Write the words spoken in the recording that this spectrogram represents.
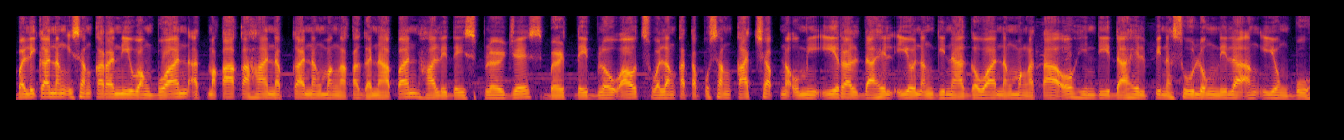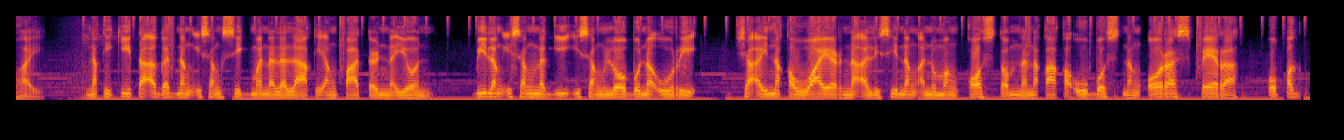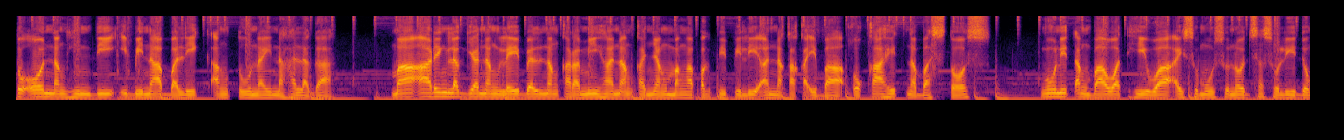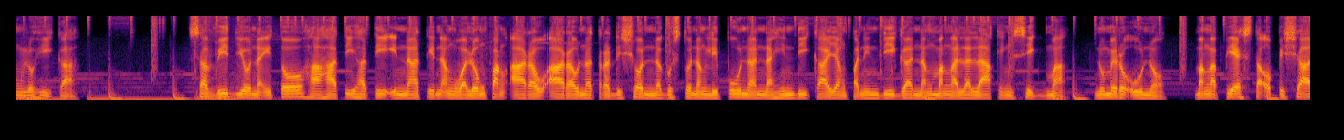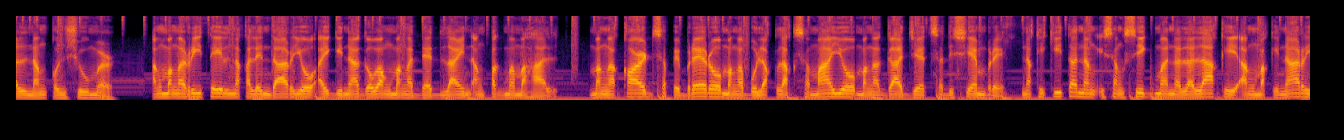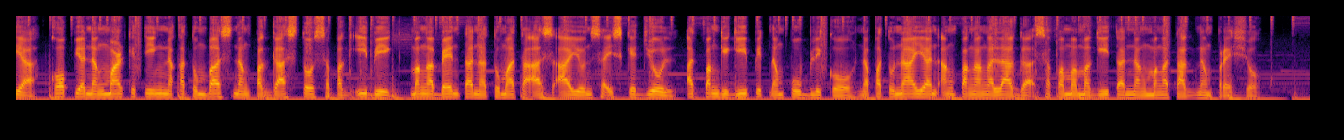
Balikan ang isang karaniwang buwan at makakahanap ka ng mga kaganapan, holiday splurges, birthday blowouts, walang katapusang catch-up na umiiral dahil iyon ang ginagawa ng mga tao, hindi dahil pinasulong nila ang iyong buhay. Nakikita agad ng isang sigma na lalaki ang pattern na iyon. Bilang isang nag-iisang lobo na uri, siya ay nakawire na alisin ang anumang custom na nakakaubos ng oras, pera o pagtuon ng hindi ibinabalik ang tunay na halaga. Maaaring lagyan ng label ng karamihan ang kanyang mga pagpipilian na kakaiba o kahit na bastos, ngunit ang bawat hiwa ay sumusunod sa solidong lohika. Sa video na ito, hahati-hatiin natin ang walong pang-araw-araw na tradisyon na gusto ng lipunan na hindi kayang panindigan ng mga lalaking sigma. Numero 1, mga piyesta opisyal ng consumer. Ang mga retail na kalendaryo ay ginagawang mga deadline ang pagmamahal. Mga card sa Pebrero, mga bulaklak sa Mayo, mga gadget sa Disyembre. Nakikita ng isang sigma na lalaki ang makinarya, kopya ng marketing na katumbas ng paggastos sa pag-ibig, mga benta na tumataas ayon sa schedule at panggigipit ng publiko na patunayan ang pangangalaga sa pamamagitan ng mga tag ng presyo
